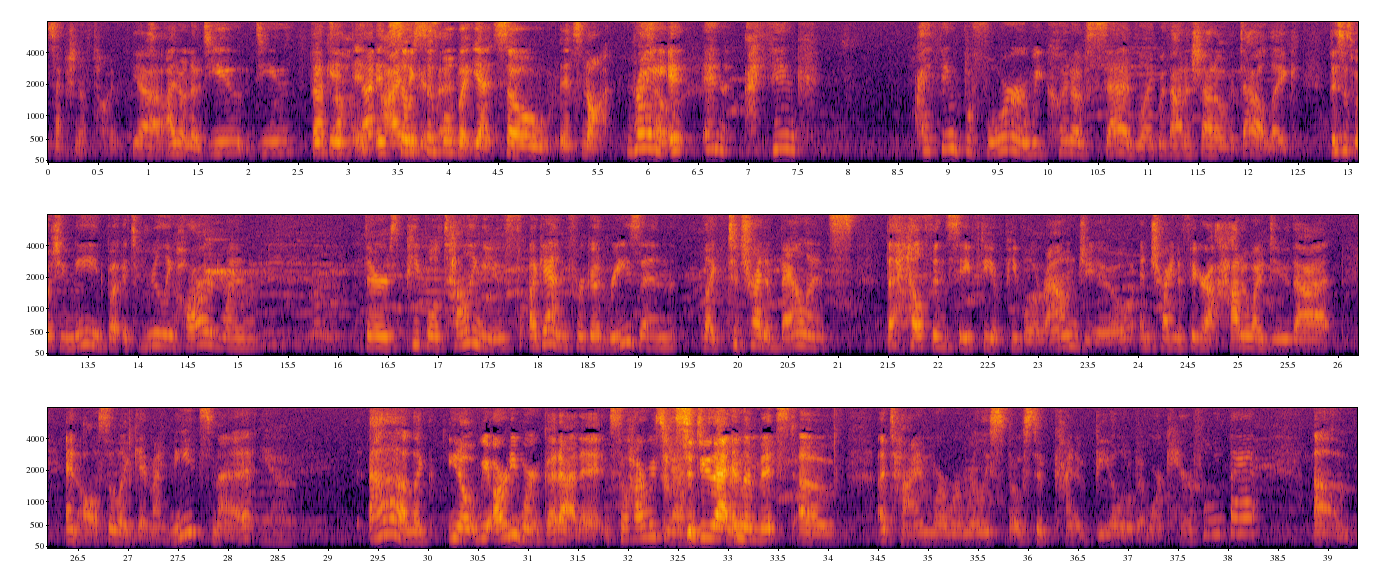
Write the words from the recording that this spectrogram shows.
Section of time. Yeah. So I don't know. Do you do you think it, a- it- it's I so it's simple, it. but yet so it's not. Right. So- It and I think I think before we could have said like without a shadow of a doubt like this is what you need, but it's really hard when there's people telling you f- again for good reason like to try to balance the health and safety of people around you and trying to figure out how do I do that and also like get my needs met Yeah. Ah, like you know, we already weren't good at it. So how are we supposed Yeah, to do that in the midst of a time where we're really supposed to kind of be a little bit more careful with that? Um,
